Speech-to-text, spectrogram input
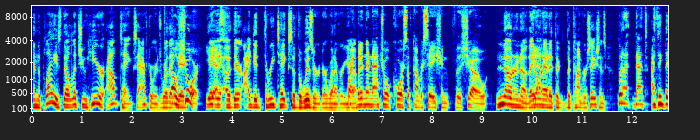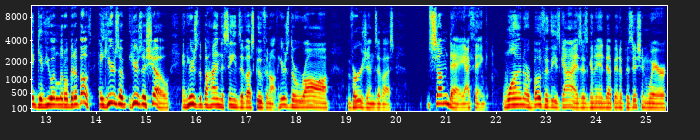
in the plays, they'll let you hear outtakes afterwards where they. Oh, did, sure. yeah, Yes. yeah. Oh, there, I did three takes of the wizard or whatever. You Right, know? but in their natural course of conversation for the show, No, no, no. They don't edit the, the conversations, but I, that's I think they give you a little bit of both. Hey, here's a here's a show, and here's the behind the scenes of us goofing off. Here's the raw versions of us. Someday, I think one or both of these guys is going to end up in a position where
